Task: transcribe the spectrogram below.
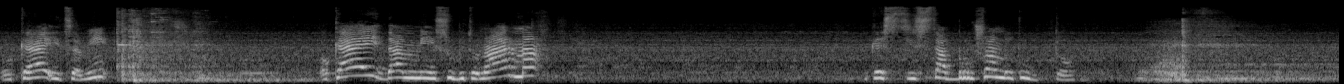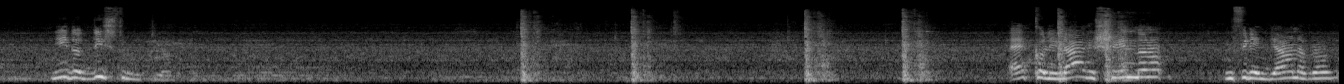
Ok, it's a me. Ok, dammi subito un'arma. Che si sta bruciando tutto. Nido distruttio. Eccoli là che scendono. In fila indiana proprio.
